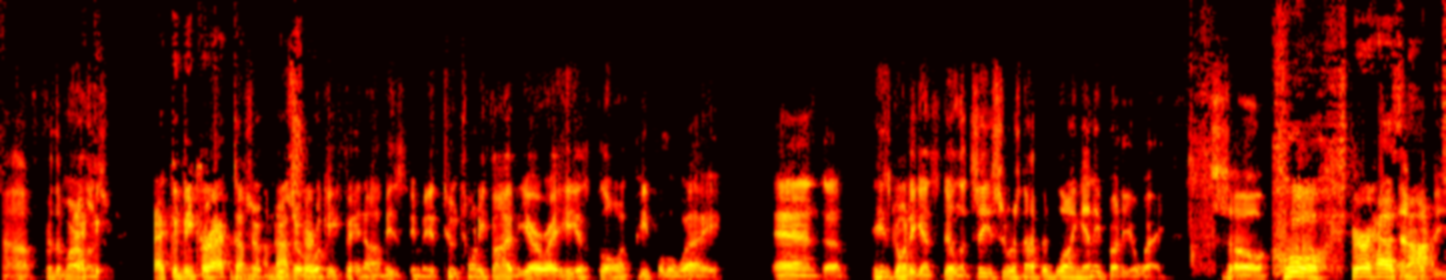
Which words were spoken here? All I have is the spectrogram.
uh, for the Marlins. That could, that could be correct. I'm, a, I'm not sure. a rookie phenom. He's I mean, 225 ERA. He is blowing people away. And uh, he's going against Dylan Cease, who has not been blowing anybody away. So, oh, sure has that not. Will be,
